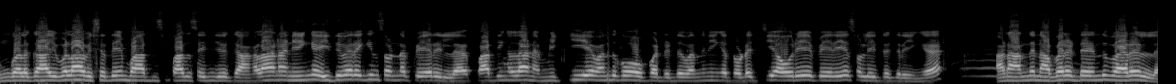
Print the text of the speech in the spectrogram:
உங்களுக்கு? இவ்வளோ விஷயத்தையும் பார்த்து பார்த்து செஞ்சிருக்காங்களா? ஆனா நீங்க இதுவரைக்கும் சொன்ன பேர் இல்ல. பாத்தீங்களா மிக்கியே வந்து கோவப்பட்டுட்டு வந்து நீங்க தொடர்ச்சியா ஒரே பேரையே சொல்லிட்டு இருக்கிறீங்க. ஆனா அந்த நபர்கிட்ட இருந்து வரல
